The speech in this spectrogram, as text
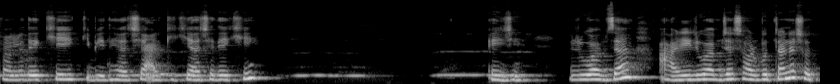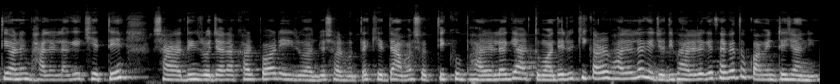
চলো দেখি কি বিধে আছে, আর কি কি আছে দেখি। এই যে রুয়াবজা আর এই রুয়াবজা শরবতটা না সত্যি অনেক ভালো লাগে খেতে। সারাদিন রোজা রাখার পর এই রুয়াবজা শরবতটা খেতে আমার সত্যি খুব ভালো লাগে। আর তোমাদেরও কি কারোর ভালো লাগে? যদি ভালো লেগে থাকে তো কমেন্টে জানিও।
